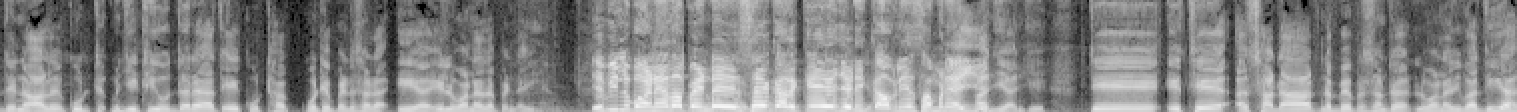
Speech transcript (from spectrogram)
ਦੇ ਨਾਲ ਕੋਠੇ ਮਜੀਠੀ ਉਧਰ ਹੈ ਤੇ ਇਹ ਕੋਠਾ ਕੋਠੇ ਪਿੰਡ ਸਾਡਾ ਇਹ ਆ ਇਹ ਲਵਾਣਾ ਦਾ ਪਿੰਡ ਹੈ ਜੀ। ਇਹ ਵੀ ਲਵਾਣਿਆਂ ਦਾ ਪਿੰਡ ਹੈ ਇਸੇ ਕਰਕੇ ਇਹ ਜਿਹੜੀ ਕਾਬਲੀਅਤ ਸਾਹਮਣੇ ਆਈ ਹੈ। ਹਾਂਜੀ ਹਾਂਜੀ। ਤੇ ਇੱਥੇ ਸਾਡਾ 90% ਲਵਾਣਾ ਦੀ ਵਾਦੀ ਆ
